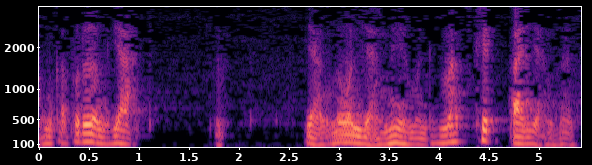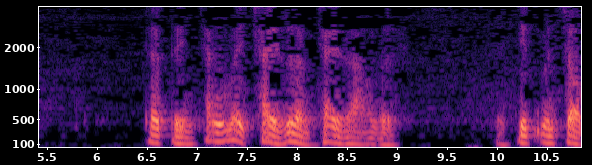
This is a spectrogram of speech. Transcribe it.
ลกับเรื่องญาติ อย่างโน้นอย่างนี้มันมักคิดไปอย่างนั้นแต่ติงช่างไม่ใช่เรื่องใช่ราวเลย จิตมันชอบ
